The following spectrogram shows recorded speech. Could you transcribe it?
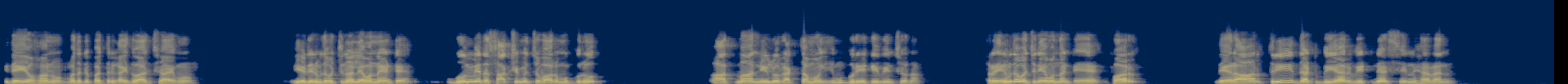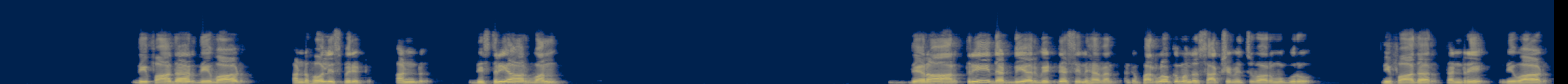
ఇదే యోహాను మొదటి పత్రిక ఐదో అధ్యాయము ఏడు ఎనిమిది వచ్చినాలు ఏమన్నాయంటే భూమి మీద సాక్ష్యం ఇచ్చేవారు ముగ్గురు ఆత్మ నీళ్ళు రక్తము ఈ ముగ్గురు ఏకీభించి ఉన్నారు. తర్వాత ఎనిమిదో వచ్చిన ఏముందంటే for there are three that bear witness in heaven the father the word and holy spirit and this three are one there are three that bear witness in heaven అంటే పరలోకమందు సాక్ష్యం ఇచ్చేవారు ముగ్గురు ది ఫాదర్ తండ్రి the word.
